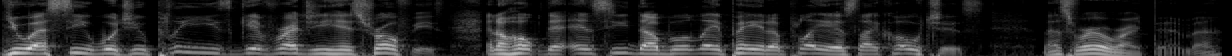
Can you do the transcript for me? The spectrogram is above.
USC, would you please give Reggie his trophies? And I hope that NCAA pay the players like coaches. That's real right there, man.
